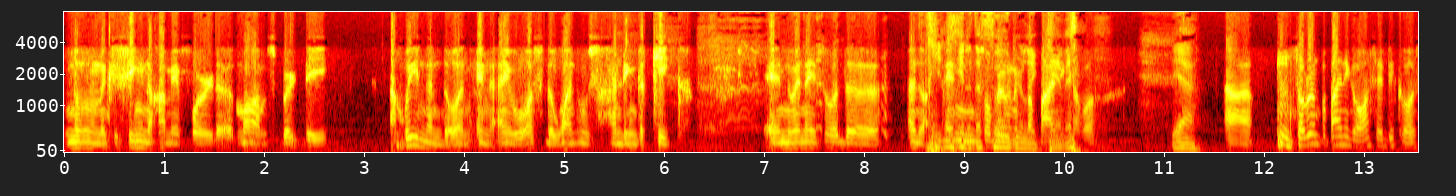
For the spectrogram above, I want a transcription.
nung nagsising na kami for the mom's birthday, ako yun nandoon and I was the one who's handling the cake. And when I saw the, ano, You look and the sobrang food, you're like, damn it. ako. Yeah. Ah, sobrang papanik ako kasi because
